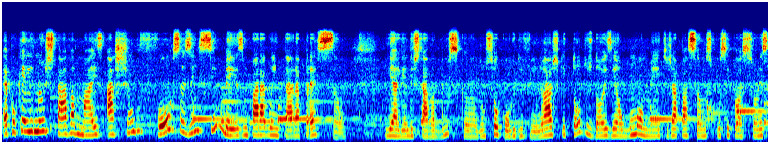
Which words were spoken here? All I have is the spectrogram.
é porque ele não estava mais achando forças em si mesmo para aguentar a pressão e ali ele estava buscando um socorro divino. Eu acho que todos nós, em algum momento, já passamos por situações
